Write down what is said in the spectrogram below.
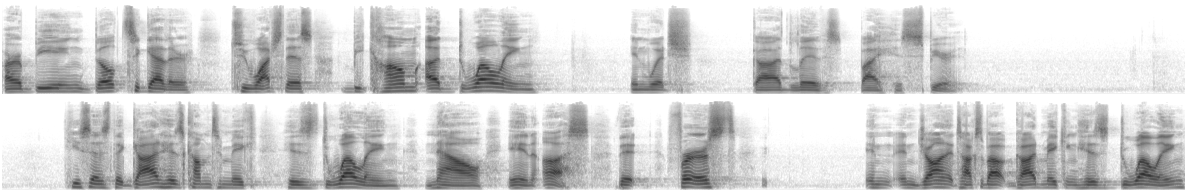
are being built together to watch this, become a dwelling in which God lives by his Spirit. He says that God has come to make his dwelling now in us. That first, in, in John, it talks about God making his dwelling,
